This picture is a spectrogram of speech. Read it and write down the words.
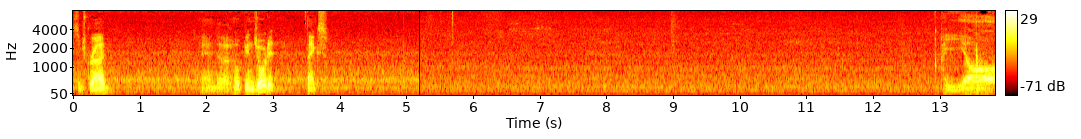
subscribe, and uh, hope you enjoyed it. Thanks. Hiya.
